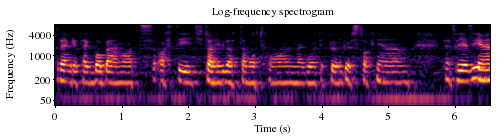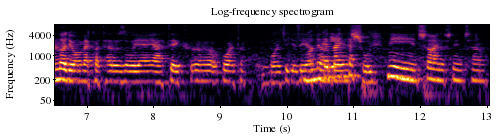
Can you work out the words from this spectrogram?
rengeteg babámat, azt így tanítgattam otthon, meg volt egy pörgős szoknyám, tehát, hogy ez ilyen nagyon meghatározó ilyen játék voltak, volt így az életemben. Van neked lánytesúd? Nincs, sajnos nincsen.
